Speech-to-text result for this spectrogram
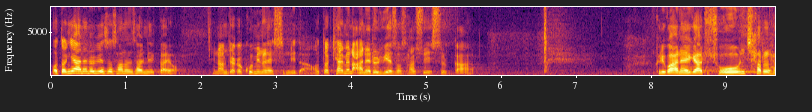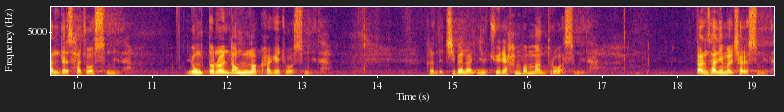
어떤 게 아내를 위해서 사는 삶일까요? 이 남자가 고민을 했습니다. 어떻게 하면 아내를 위해서 살 수 있을까? 그리고 아내에게 아주 좋은 차를 한 대 사주었습니다. 용돈을 넉넉하게 주었습니다. 그런데 집에는 일주일에 한 번만 들어왔습니다. 딴 살림을 차렸습니다.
